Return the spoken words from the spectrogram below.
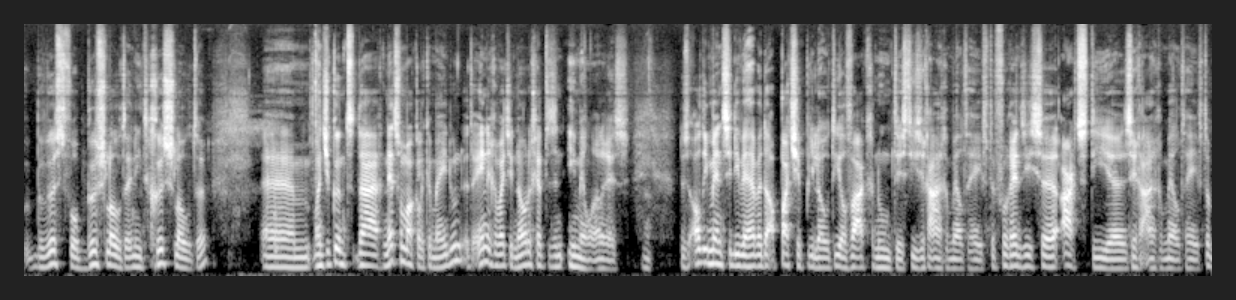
bewust voor besloten en niet gesloten. Um, want je kunt daar net zo makkelijk mee doen. Het enige wat je nodig hebt is een e-mailadres. Ja. Dus al die mensen die we hebben, de Apache-piloot die al vaak genoemd is, die zich aangemeld heeft, de forensische arts die uh, zich aangemeld heeft, de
